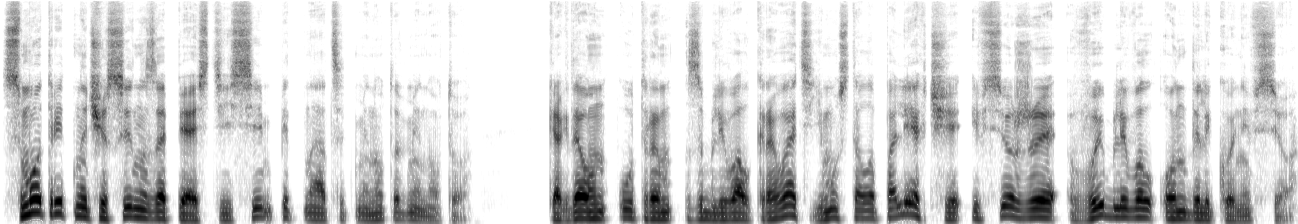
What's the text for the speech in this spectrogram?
Смотрит на часы на запястье 7-15 минут в минуту. Когда он утром заблевал кровать, ему стало полегче, и все же выблевал он далеко не все.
